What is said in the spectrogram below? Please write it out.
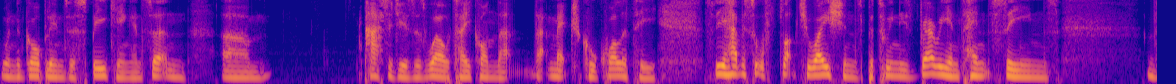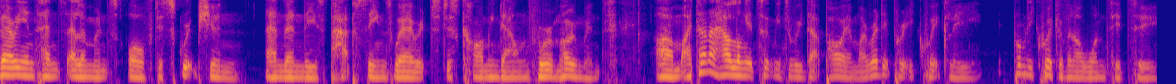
when the goblins are speaking, and certain um, passages as well take on that that metrical quality. So you have this sort of fluctuations between these very intense scenes, very intense elements of description and then these perhaps scenes where it's just calming down for a moment. Um, I don't know how long it took me to read that poem. I read it pretty quickly, probably quicker than I wanted to,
